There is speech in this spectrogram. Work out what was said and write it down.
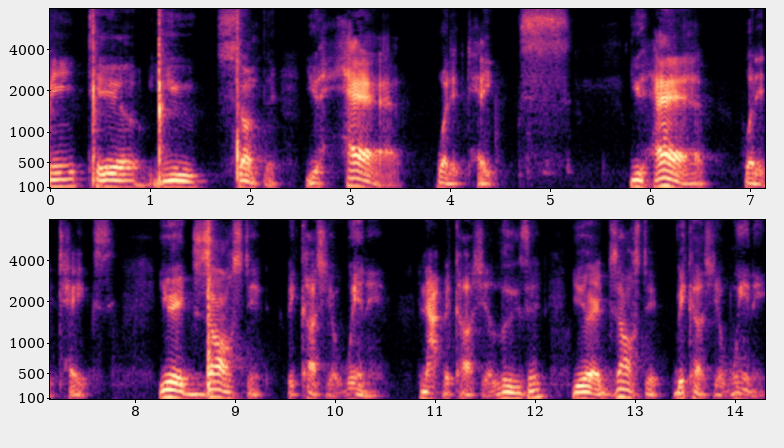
me tell you something. You have what it takes. You have what it takes. You're exhausted because you're winning, not because you're losing. You're exhausted because you're winning.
